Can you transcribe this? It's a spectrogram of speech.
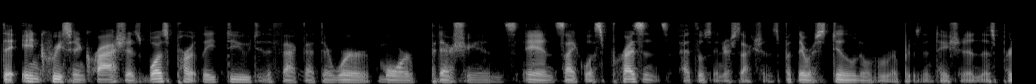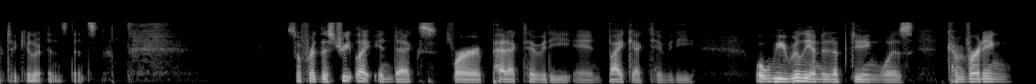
the increase in crashes was partly due to the fact that there were more pedestrians and cyclists present at those intersections, but there was still an overrepresentation in this particular instance. So for the streetlight index for ped activity and bike activity, what we really ended up doing was converting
